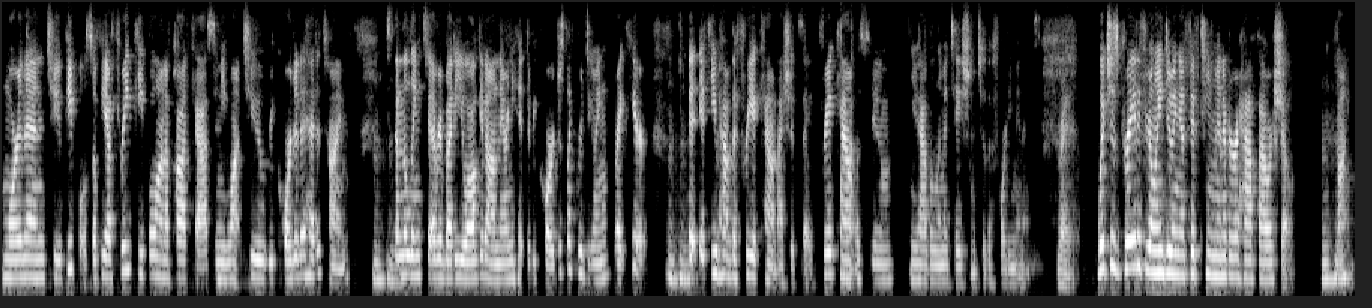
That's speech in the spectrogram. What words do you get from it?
more than two people. So if you have three people on a podcast and you want to record it ahead of time, mm-hmm. send the link to everybody. You all get on there and you hit the record, just like we're doing right here. Mm-hmm. If you have the free account, I should say, free account with Zoom, you have a limitation to the 40 minutes. Right which is great if you're only doing a 15 minute or a half hour show. Mm-hmm. Fine.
